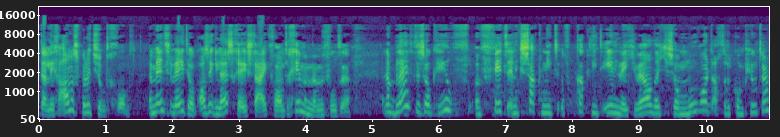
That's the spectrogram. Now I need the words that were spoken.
daar liggen allemaal spulletjes op de grond. En mensen weten ook, als ik les geef, sta ik gewoon te gimmen met mijn voeten. En dan blijft het dus ook heel een fit en ik zak niet of kak niet in, weet je wel. Dat je zo moe wordt achter de computer.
